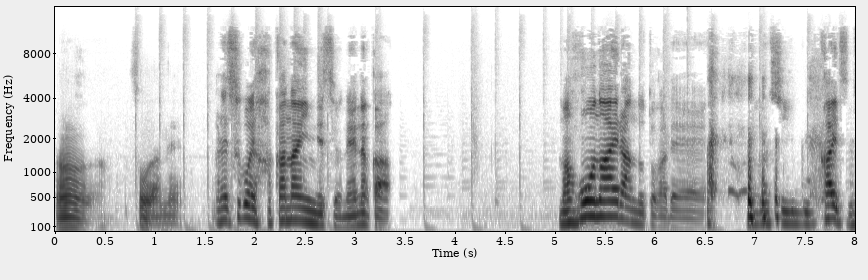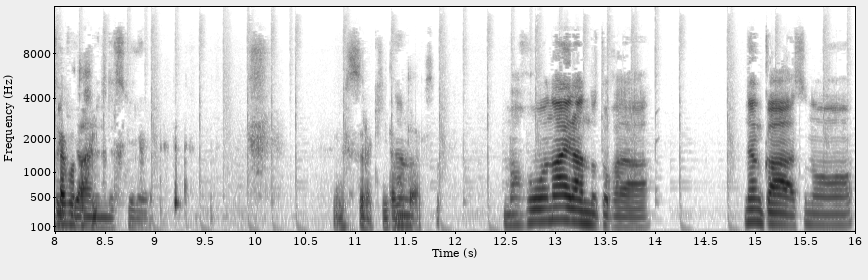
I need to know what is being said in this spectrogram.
うん。そうだね。あれすごい儚いんですよね。なんか、魔法のアイランドとかで、昔僕書いてた時があるんですけど、うっすら聞いたことある。魔法のアイランドとか、なんか、その、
